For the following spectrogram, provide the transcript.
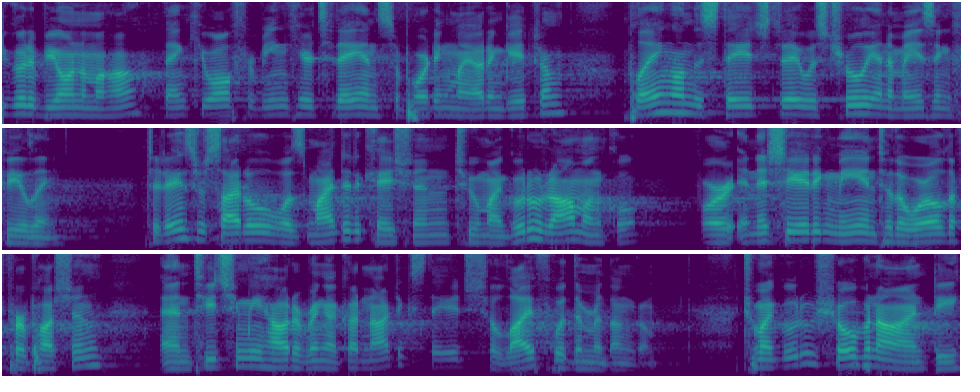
Shri Guru Bhyo Namaha. Thank you all for being here today and supporting my Arangetram. Playing on the stage today was truly an amazing feeling. Today's recital was my dedication to my Guru Ram uncle for initiating me into the world of percussion and teaching me how to bring a Carnatic stage to life with the mridangam. To my Guru Shobana auntie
